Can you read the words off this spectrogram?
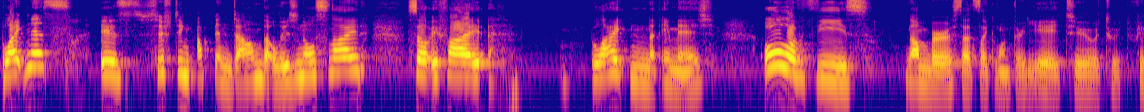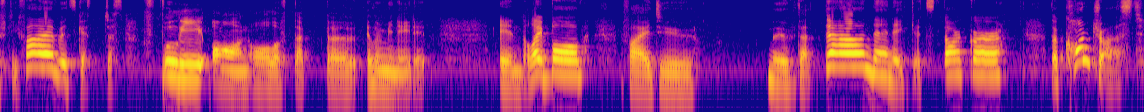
Brightness is shifting up and down the original slide. So if I brighten the image, all of these numbers, that's like 138 to 255, it gets just fully on all of the, the illuminated in the light bulb. If I do move that down, then it gets darker. The contrast,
